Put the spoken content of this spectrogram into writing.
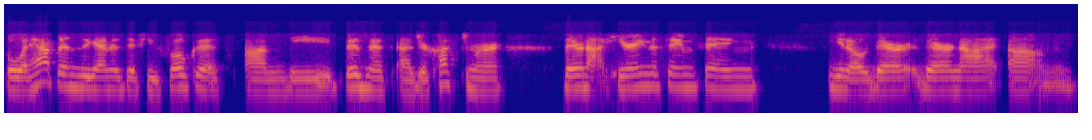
But what happens again is if you focus on the business as your customer, they're not hearing the same thing. You know, they're they're not um,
